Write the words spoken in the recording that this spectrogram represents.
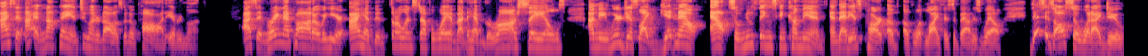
I said I am not paying two hundred dollars for no pod every month. I said, bring that pod over here. I have been throwing stuff away. I'm about to have garage sales. I mean, we're just like getting out, out so new things can come in. And that is part of, of what life is about as well. This is also what I do.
